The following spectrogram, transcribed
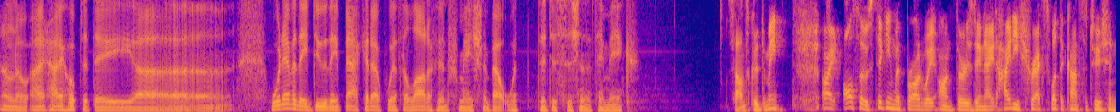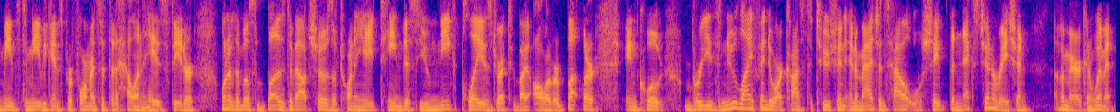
I don't know. I, I hope that they, uh, whatever they do, they back it up with a lot of information about what the decision that they make. Sounds good to me. All right. Also, sticking with Broadway on Thursday night, Heidi Schreck's What the Constitution Means to Me begins performances at the Helen Hayes Theater, one of the most buzzed about shows of 2018. This unique play is directed by Oliver Butler and, quote, breathes new life into our Constitution and imagines how it will shape the next generation of American women.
